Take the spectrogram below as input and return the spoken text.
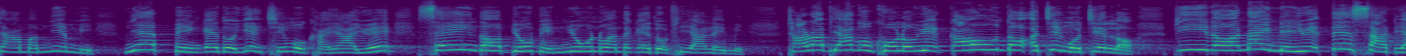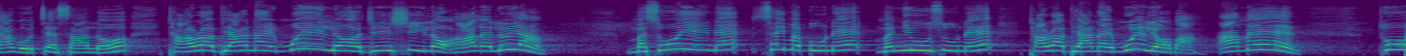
ကြာမမြင့်မီမြက်ပင်ကဲ့သို့ရိတ်ချင်းကိုခံရ၍စိမ့်သောပြိုးပင်ညှိုးနွမ်းတဲ့ကဲ့သို့ဖြစ်ရလိမ့်မည်ထာဝရဘုရားကိုခိုလုံ၍ကောင်းသောအကျင့်ကိုကျင့်လော့ပြည်တော်၌နေ၍သစ္စာတရားကိုကျက်စားလော့ထာဝရဘုရား၌မွေ့လျော်ခြင်းရှိလော့ဟာလေလုယာမစိုးရိမ်နဲ့စိတ်မပူနဲ့မညှူဆူနဲ့ထာဝရဘုရား၌မွေ့လျော်ပါအာမင် ထို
